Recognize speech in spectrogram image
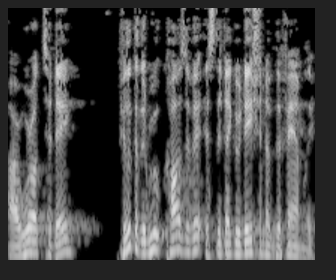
our world today, if you look at the root cause of it, it's the degradation of the family.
